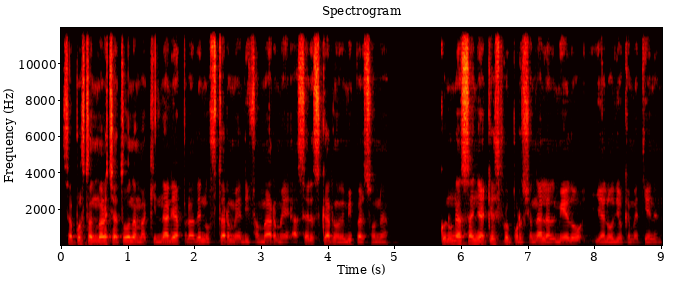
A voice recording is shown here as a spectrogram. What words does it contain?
Se ha puesto en marcha toda una maquinaria para denostarme, difamarme, hacer escarnio de mi persona, con una hazaña que es proporcional al miedo y al odio que me tienen.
